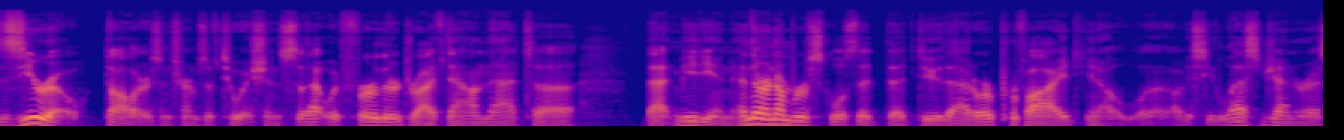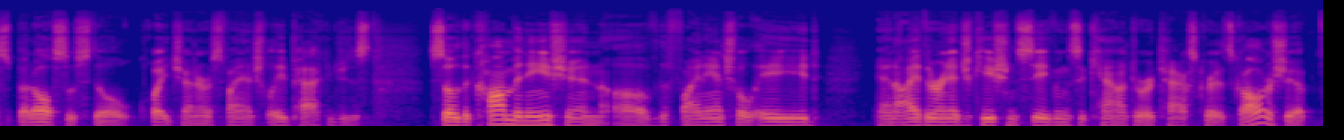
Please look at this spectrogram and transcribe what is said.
zero dollars in terms of tuition. So that would further drive down that uh, that median. And there are a number of schools that, that do that or provide, you know, obviously less generous, but also still quite generous financial aid packages. So the combination of the financial aid and either an education savings account or a tax credit scholarship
